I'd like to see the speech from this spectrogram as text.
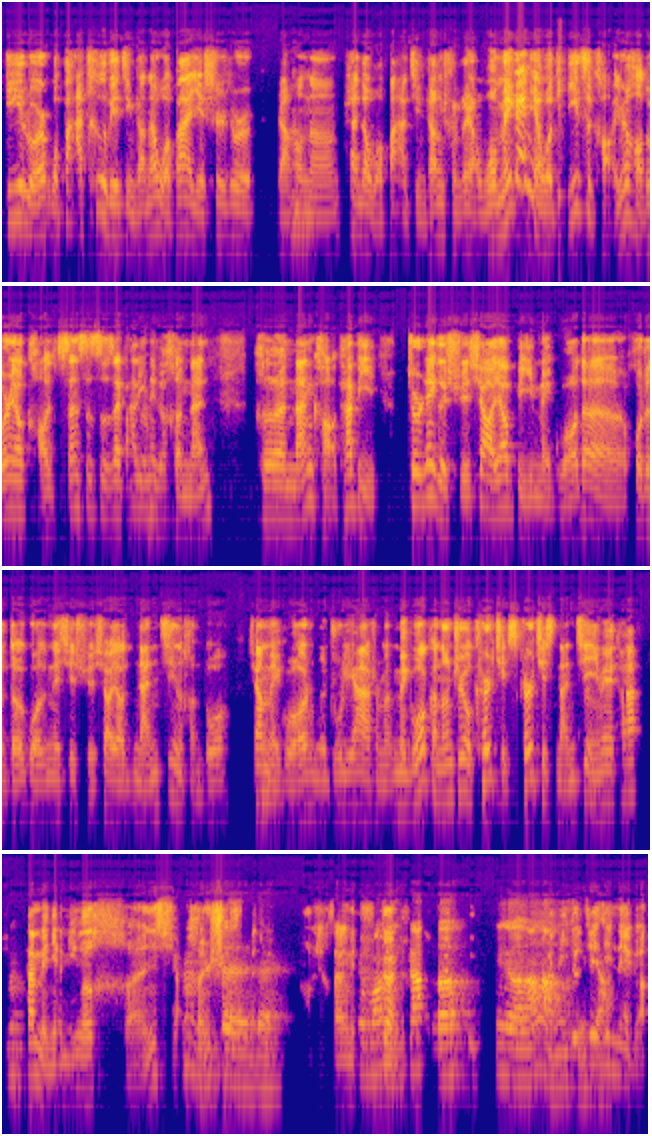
第一轮，我爸特别紧张，但我爸也是就是，然后呢，看到我爸紧张成这样，我没概念，我第一次考，因为好多人要考三四次，在巴黎那个很难很难考，他比就是那个学校要比美国的或者德国的那些学校要难进很多。像美国什么茱莉亚什么，美国可能只有 Curtis，Curtis 难进，因为他他每年名额很小很少，对对对，两三个名。王敏佳和那个朗朗那就接近那个，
